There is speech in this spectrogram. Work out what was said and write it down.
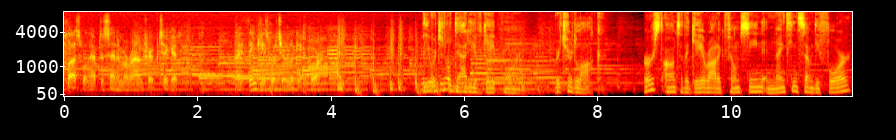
Plus, we'll have to send him a round trip ticket. I think he's what you're looking for. The original daddy of gay porn, Richard Locke, burst onto the gay erotic film scene in 1974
